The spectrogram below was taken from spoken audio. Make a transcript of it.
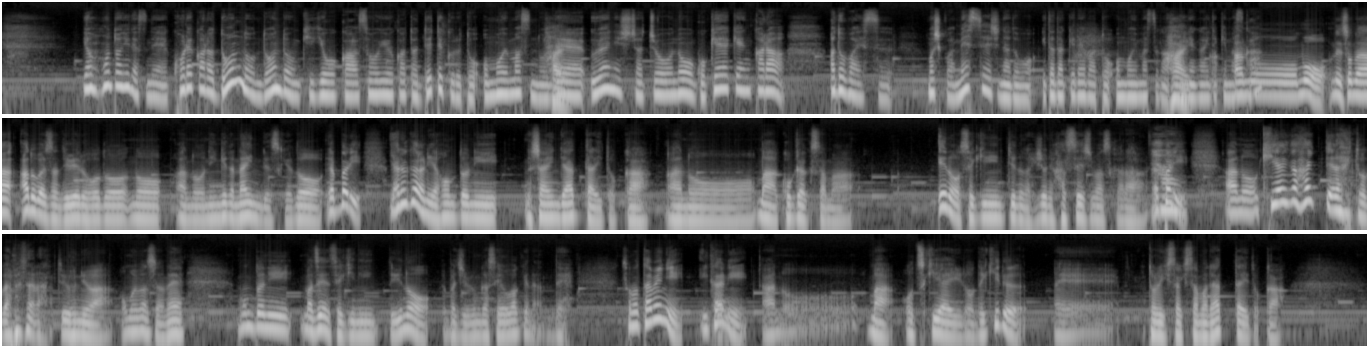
いや本当にですねこれからどんどんどんどん起業家そういう方出てくると思いますので、はい上西社長のご経験からアドバイスもしくはメッセージなどをいただければと思いますが、はい。お願いできますか、あのーもうねそんなアドバイスなんて言えるほどのあの人間ではないんですけどやっぱりやるからには本当に社員であったりとか、あのーまあ、顧客様への責任っていうのが非常に発生しますからやっぱり、はい。あの気合が入ってないとダメだなっていうふうには思いますよね。本当に、まあ、全責任っていうのをやっぱ自分が背負うわけなんでそのためにいかに、あのーまあ、お付き合いのできる、えー取引先様であったりとか、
